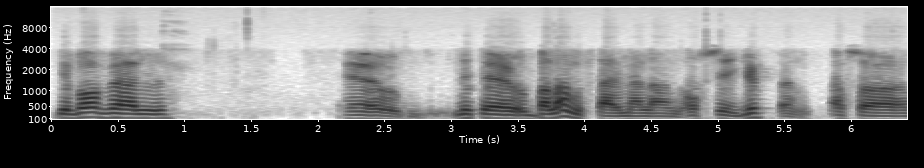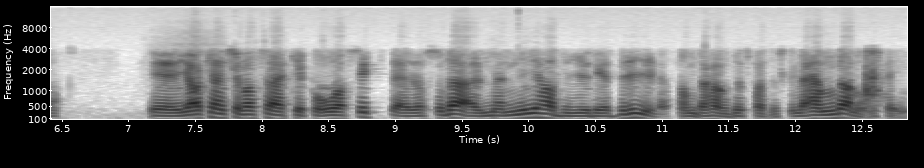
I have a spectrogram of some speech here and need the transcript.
det var väl eh, lite balans där mellan oss i gruppen. Alltså, eh, jag kanske var säker på åsikter och sådär, men ni hade ju det drivet som behövdes för att det skulle hända någonting.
